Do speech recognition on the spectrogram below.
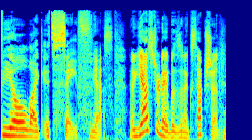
feel like it's safe. Yes. Now, yesterday was an exception. to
